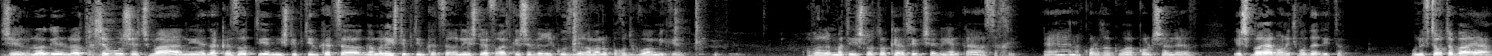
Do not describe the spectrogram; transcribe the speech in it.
שלא לא תחשבו שתשמע, אני עדה כזאת, אני יש לי פתיל קצר, גם אני יש לי פתיל קצר, אני יש לי הפרעת קשב וריכוז ברמה לא פחות גבוהה מכם. אבל למדתי לשלוט בכעסים שלי, אין כעס, אחי. אין, הכל רגוע, הכל שלו. יש בעיה, בוא נתמודד איתה. הוא נפתור את הבעיה.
